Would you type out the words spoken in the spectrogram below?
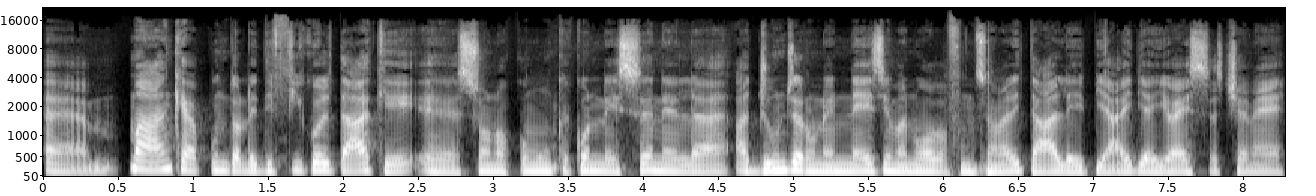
ehm, ma anche appunto le difficoltà che eh, sono comunque connesse nel aggiungere un'ennesima nuova funzionalità alle API di iOS. Ce n'è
